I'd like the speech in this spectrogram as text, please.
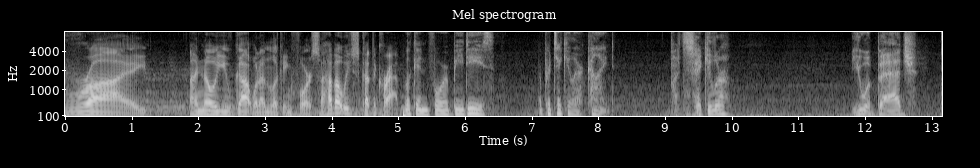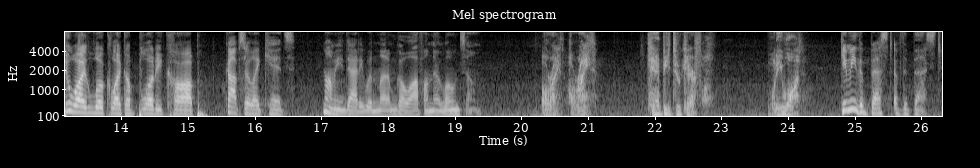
Right. I know you've got what I'm looking for, so how about we just cut the crap? Looking for BDs. A particular kind. Particular? You a badge? Do I look like a bloody cop? Cops are like kids. Mommy and Daddy wouldn't let them go off on their lonesome. All right, all right. Can't be too careful. What do you want? Give me the best of the best.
